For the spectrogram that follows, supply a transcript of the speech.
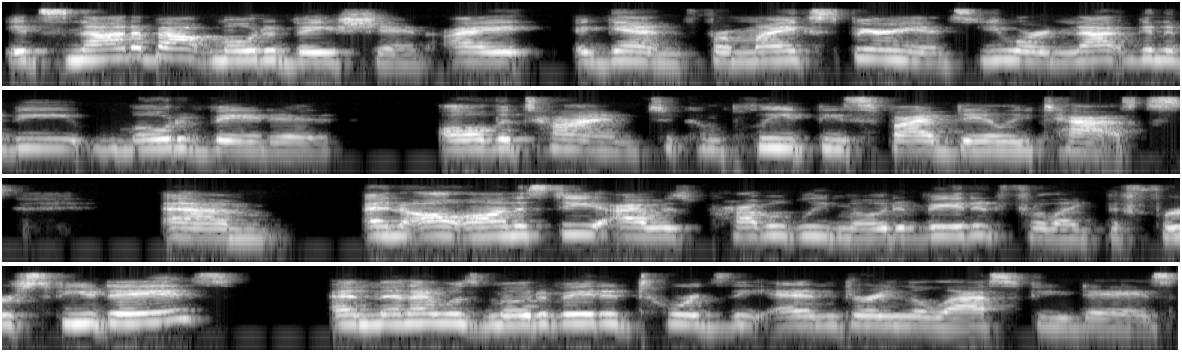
It's not about motivation. I, again, from my experience, you are not going to be motivated all the time to complete these five daily tasks. Um, in all honesty, I was probably motivated for like the first few days and then I was motivated towards the end during the last few days.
